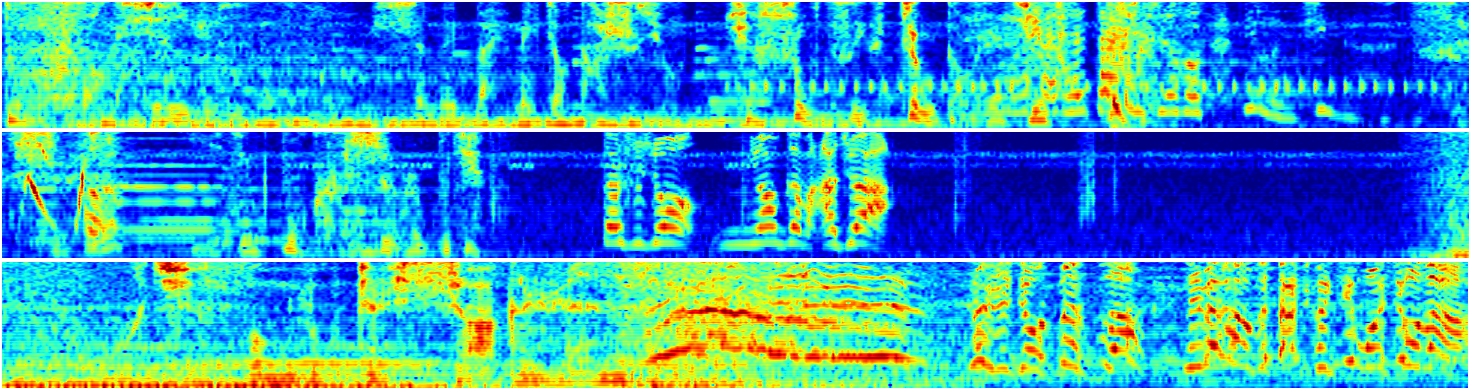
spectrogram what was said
东方仙云，身为百媚教大师兄，却数次与正道的人接触。大师兄，你冷静啊！此事已经不可视而不见。大师兄，你要干嘛去？啊？我去封路镇杀个人。大师兄，三思啊，那边还有个大成期魔修呢。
